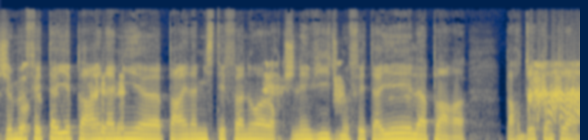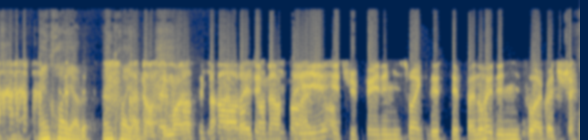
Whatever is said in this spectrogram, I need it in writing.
je me fais tailler par un ami, euh, par un ami stéphano, alors que je l'invite. Je me fais tailler là par par deux compères. Incroyable, incroyable. Attends, c'est moi. T'es Mar- t'es Marseillais et tu fais une émission avec des Stéphanois et des Niçois. Quoi. Tu, cherches-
